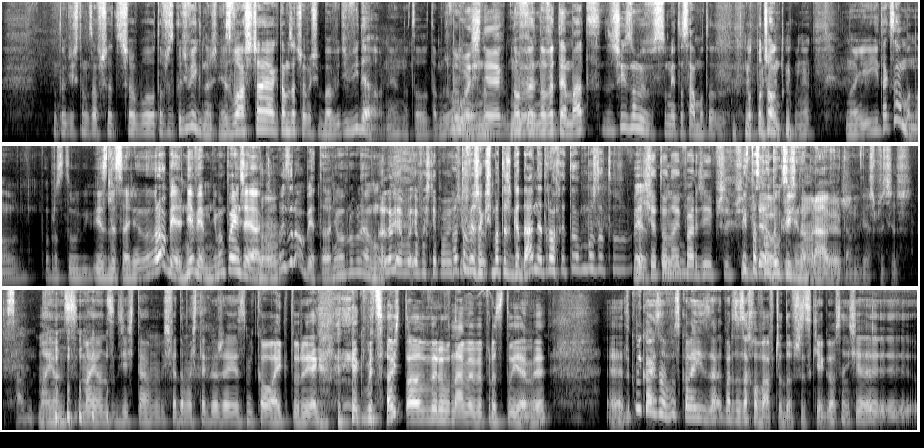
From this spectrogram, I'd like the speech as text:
No to gdzieś tam zawsze trzeba było to wszystko dźwignąć, nie? Zwłaszcza jak tam zacząłem się bawić w wideo, nie? No to tam już w No ogóle. właśnie jakby- nowy, nowy temat, czyli znowu w sumie to samo, to od początku, nie? No i, i tak samo, no. Po prostu jest zlecenie, no robię, nie wiem, nie mam pojęcia jak, No. ale zrobię to, nie ma problemu. No, ale ja, ja właśnie powiem No to wiesz, jak się ma też gadane trochę, to można to, wiesz... mi się to tu- najbardziej przy, przy I w postprodukcji się tam, naprawi, wiesz, tam, wiesz, przecież sam. Mając, mając gdzieś tam świadomość tego, że jest Mikołaj, który jak, jakby coś, to wyrównamy, wyprostujemy. E, Tylko Mikołaj znowu z kolei za, bardzo zachowawczo do wszystkiego, w sensie y,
